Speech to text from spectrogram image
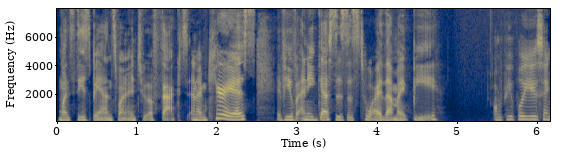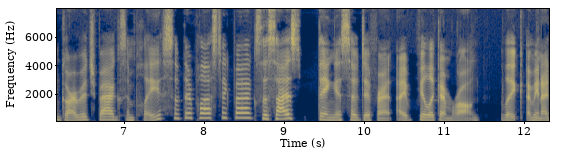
once these bans went into effect. And I'm curious if you have any guesses as to why that might be. Or people using garbage bags in place of their plastic bags? The size thing is so different. I feel like I'm wrong. Like, I mean, I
